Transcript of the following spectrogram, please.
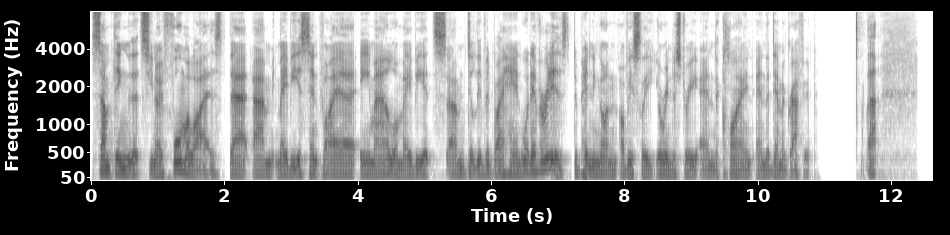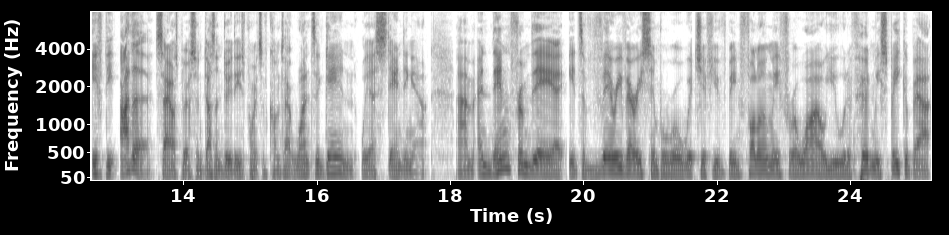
something that's you know formalized that um, maybe is sent via email or maybe it's um, delivered by hand, whatever it is, depending on obviously your industry and the client and the demographic. But if the other salesperson doesn't do these points of contact, once again, we are standing out. Um, and then from there, it's a very, very simple rule, which, if you've been following me for a while, you would have heard me speak about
